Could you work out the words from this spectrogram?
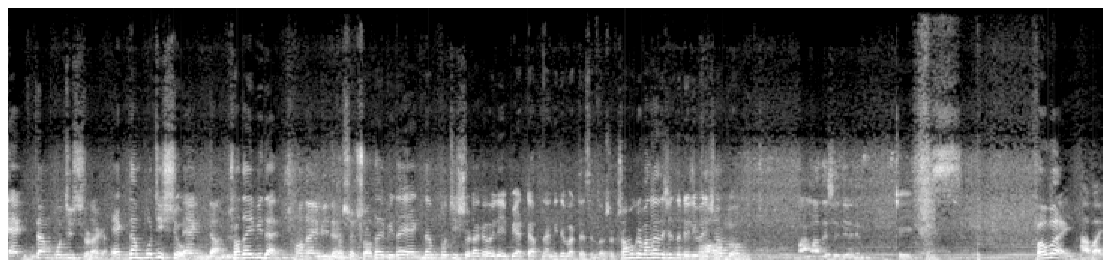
একদম পঁচিশশো টাকা। একদম পঁচিশশো? একদম। সদাই বিদায়। সদাই বিদায়। দর্শক সদাই বিদায় একদম পঁচিশশো টাকা হইলে এই পেয়ারটা আপনার নিতে পারতেছেন দর্শক। সমগ্র বাংলাদেশে তো ডেলিভারি সম্ভব। বাংলাদেশে দিয়ে দেবো। ঠিক। বাবু ভাই হ্যাঁ ভাই।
